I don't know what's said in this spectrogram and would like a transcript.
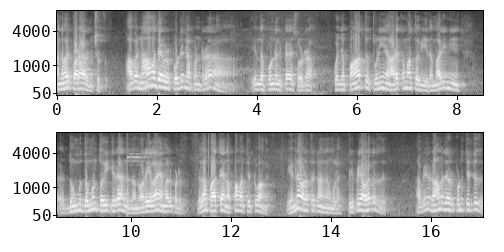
அந்த மாதிரி பட ஆரம்பிச்சுடுது. அவள் நாமதேவர் பொண்ணு என்ன பண்ணுறா இந்த பொண்ணுக்கிட்ட சொல்கிறா கொஞ்சம் பார்த்து துணியை அடக்கமாக துவி. இதை மாதிரி நீ தொம்மு தொம்முன்னு துவைக்கிற அந்த நுரையெல்லாம் என் மேலே படுது. இதெல்லாம் பார்த்து எங்கள் அப்பா அம்மா திட்டுவாங்க. என்ன வளர்த்துருக்காங்க உங்களை? இப்படியா வளர்க்குறது. அப்படின்னு ராமதேவர் பொண்ணு திட்டுது.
